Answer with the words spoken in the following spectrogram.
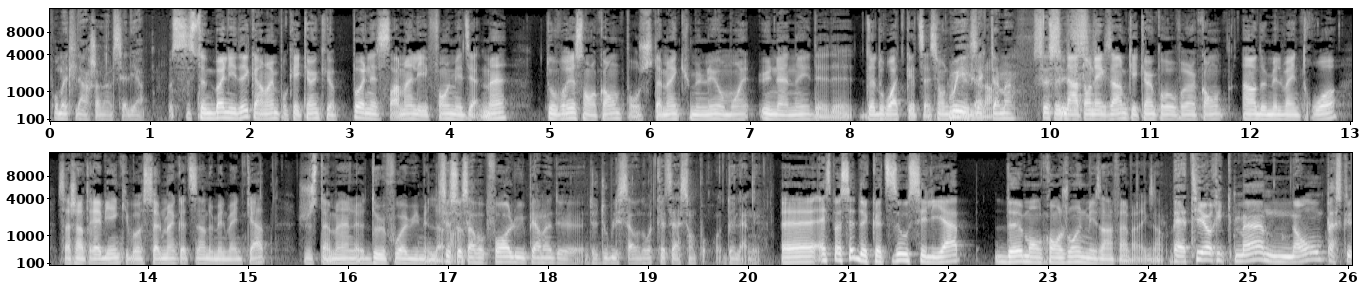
pour mettre l'argent dans le CELIAP. C'est une bonne idée quand même pour quelqu'un qui n'a pas nécessairement les fonds immédiatement d'ouvrir son compte pour justement accumuler au moins une année de, de, de droits de cotisation. De oui, exactement. Ça, dans ton exemple, quelqu'un pourrait ouvrir un compte en 2023, sachant très bien qu'il va seulement cotiser en 2024, justement le deux fois 8 000 C'est ça, ça va pouvoir lui permettre de, de doubler sa droit de cotisation pour de l'année. Euh, Est-ce possible de cotiser au CELIAP de mon conjoint ou de mes enfants, par exemple? Ben, théoriquement, non, parce que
